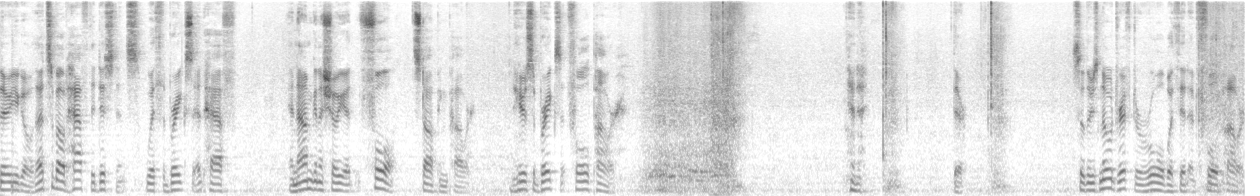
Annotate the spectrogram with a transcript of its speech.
There you go. That's about half the distance with the brakes at half. And now I'm going to show you at full stopping power. And here's the brakes at full power. And uh, there. So there's no drift or roll with it at full power.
